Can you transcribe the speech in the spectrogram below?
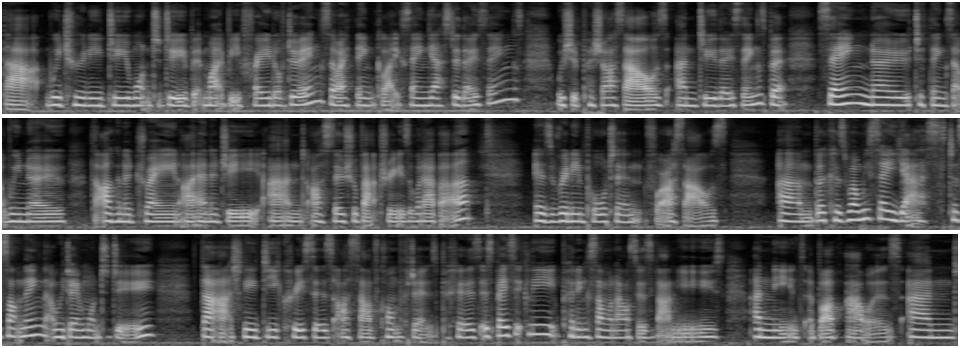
that we truly do want to do but might be afraid of doing. So I think like saying yes to those things, we should push ourselves and do those things, but saying no to things that we know that are going to drain our energy and our social batteries or whatever is really important for ourselves. Um, because when we say yes to something that we don't want to do, that actually decreases our self confidence because it's basically putting someone else's values and needs above ours. And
